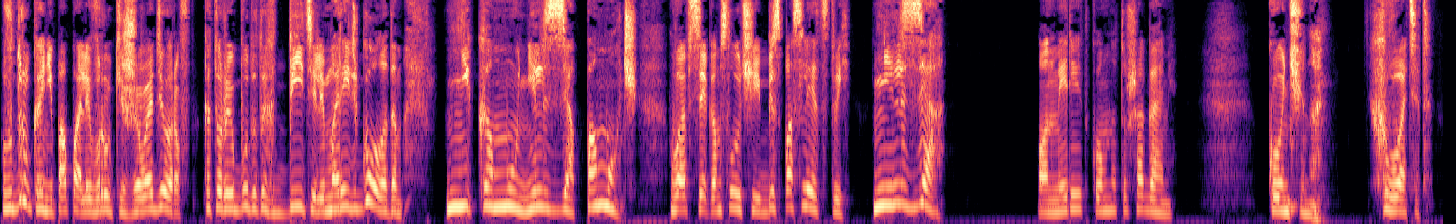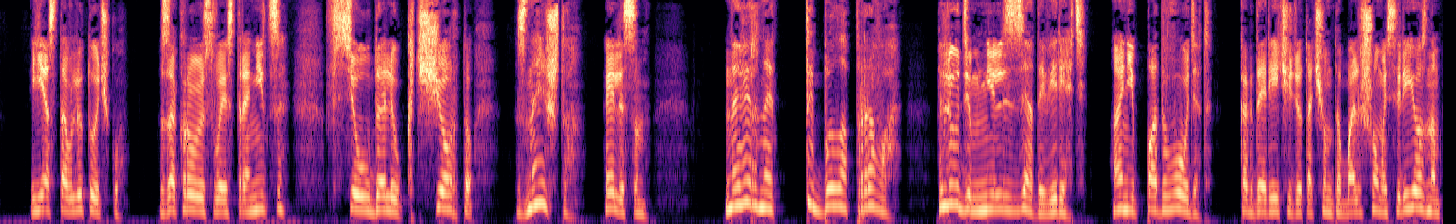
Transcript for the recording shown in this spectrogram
Вдруг они попали в руки живодеров, которые будут их бить или морить голодом. Никому нельзя помочь. Во всяком случае, без последствий. Нельзя. Он меряет комнату шагами. Кончено. Хватит. Я ставлю точку. Закрою свои страницы. Все удалю к черту. Знаешь что, Эллисон? Наверное, ты была права. Людям нельзя доверять. Они подводят. Когда речь идет о чем-то большом и серьезном,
